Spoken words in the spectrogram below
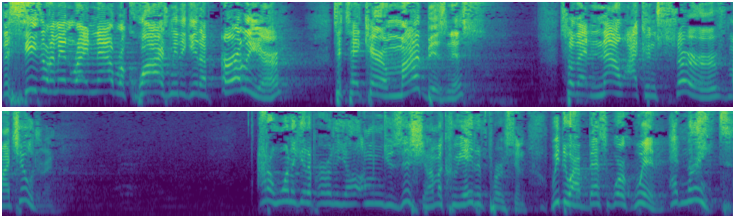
The season I'm in right now requires me to get up earlier to take care of my business so that now I can serve my children. I don't want to get up early, y'all. I'm a musician. I'm a creative person. We do our best work when? At night.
